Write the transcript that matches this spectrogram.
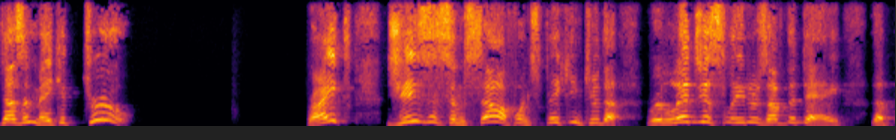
doesn't make it true. Right? Jesus himself, when speaking to the religious leaders of the day, the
